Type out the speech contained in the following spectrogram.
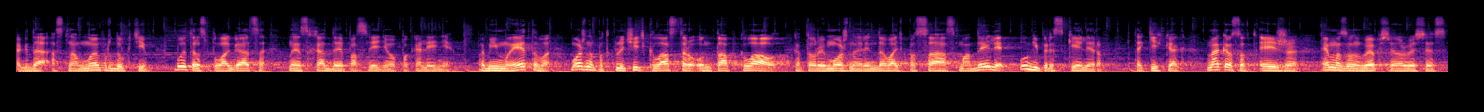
когда основной продуктив будет располагаться на SHD последнего поколения. Помимо этого, можно подключить кластер OnTap Cloud, который можно арендовать по SaaS-модели у гиперскейлеров, таких как Microsoft Azure, Amazon Web Services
